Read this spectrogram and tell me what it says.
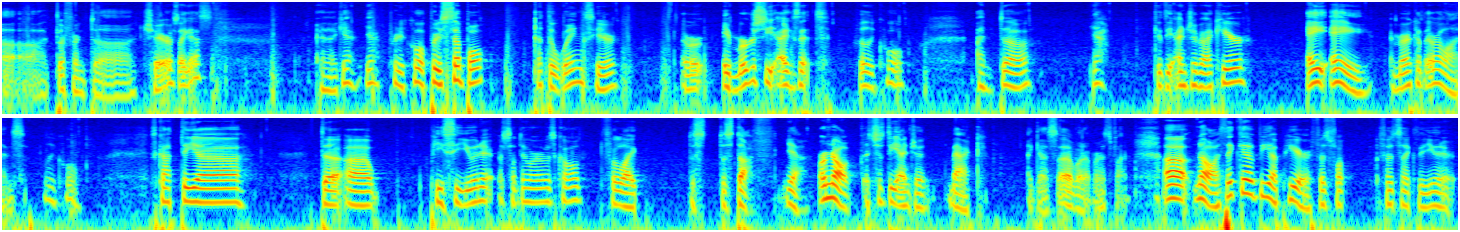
uh, different uh, chairs, I guess. And again, yeah, pretty cool. Pretty simple. Got the wings here. Emergency exit. Really cool. And uh, yeah, get the engine back here. AA American Airlines. Really cool. It's got the uh, the uh, PC unit or something, whatever it's called, for like the the stuff. Yeah, or no, it's just the engine back. I guess. Uh, whatever, it's fine. Uh, no, I think it'd be up here if it's if it's like the unit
